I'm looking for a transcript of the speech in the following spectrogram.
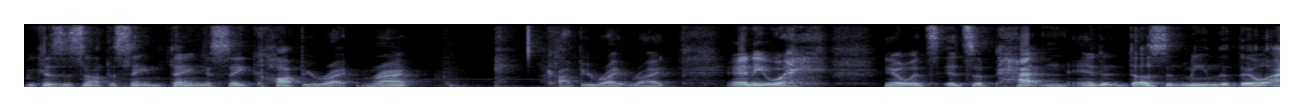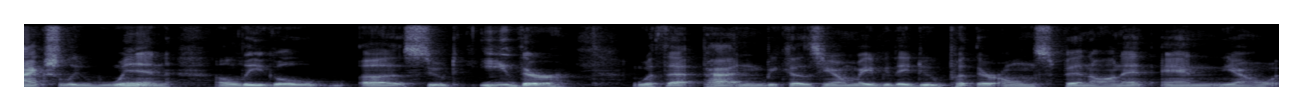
because it's not the same thing as say copyright, right? Copyright, right? Anyway, you know, it's it's a patent, and it doesn't mean that they'll actually win a legal uh, suit either with that patent because you know maybe they do put their own spin on it and you know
